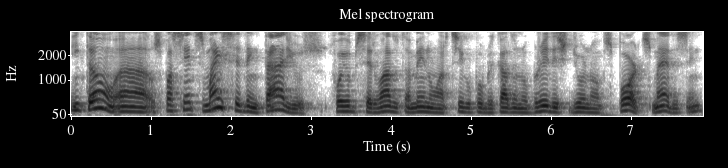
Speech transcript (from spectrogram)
Então, uh, os pacientes mais sedentários, foi observado também num artigo publicado no British Journal of Sports Medicine,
